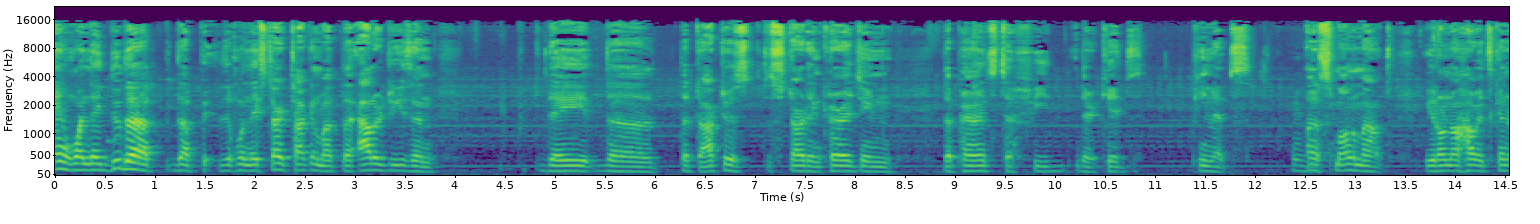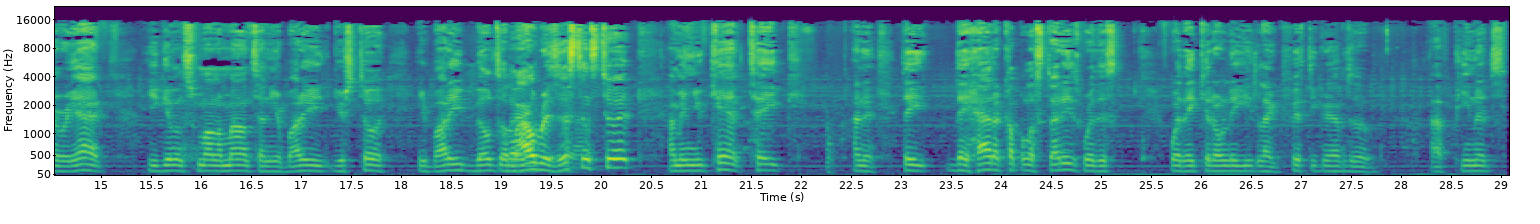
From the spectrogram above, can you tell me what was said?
and when they do the the when they start talking about the allergies and they the the doctors start encouraging the parents to feed their kids peanuts Mhm. a small amount. You don't know how it's gonna react. You give them small amounts, and your body you're still your body builds a mild resistance to it. I mean, you can't take. And they they had a couple of studies where this where they could only eat like 50 grams of, of peanuts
